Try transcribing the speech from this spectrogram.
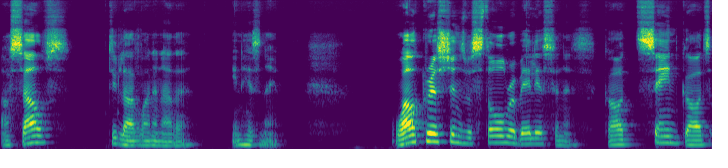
ourselves to love one another in his name. While Christians were still rebellious sinners, God sent God's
